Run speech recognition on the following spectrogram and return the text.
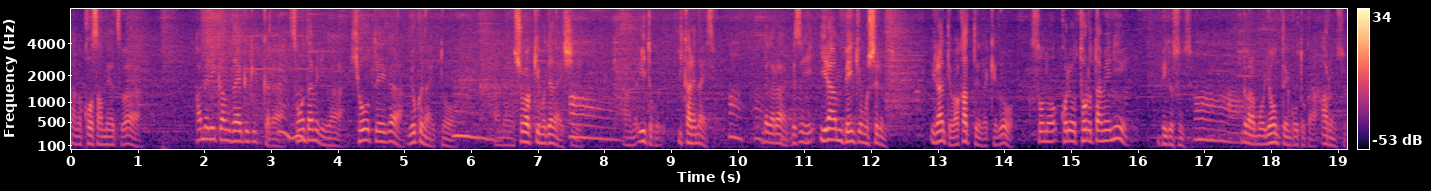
あの高3のやつはアメリカの大学行くから、うんうん。そのためには評定が良くないと、うん。あの奨学金も出ないしああのいいとこ行かれないんですよ。だから別にいらん勉強もしてるんですよ。いらんって分かってるんだけどそのこれを取るために勉強するんですよ。だからもう4.5とかあるんですよ。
